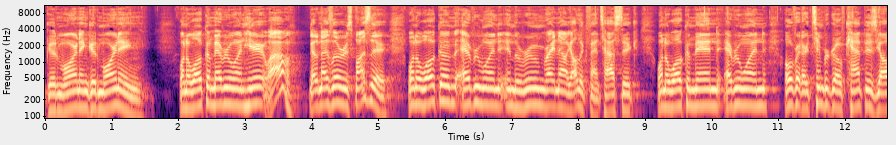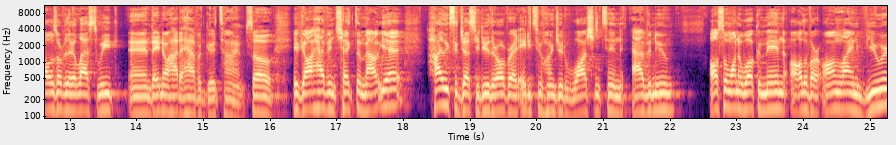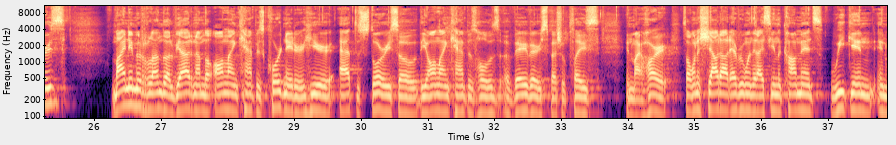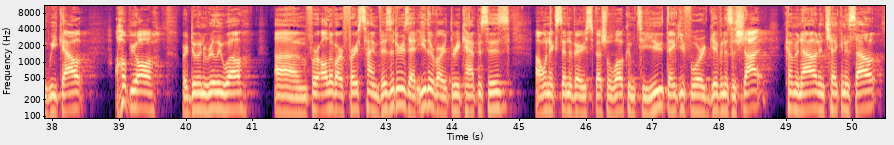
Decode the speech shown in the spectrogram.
Good morning, good morning. Want to welcome everyone here. Wow, got a nice little response there. Want to welcome everyone in the room right now. Y'all look fantastic. Want to welcome in everyone over at our Timber Grove campus. Y'all was over there last week and they know how to have a good time. So if y'all haven't checked them out yet, highly suggest you do. They're over at 8200 Washington Avenue. Also want to welcome in all of our online viewers. My name is Rolando Alviar, and I'm the online campus coordinator here at The Story. So, the online campus holds a very, very special place in my heart. So, I want to shout out everyone that I see in the comments week in and week out. I hope you all are doing really well. Um, for all of our first time visitors at either of our three campuses, I want to extend a very special welcome to you. Thank you for giving us a shot, coming out and checking us out.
